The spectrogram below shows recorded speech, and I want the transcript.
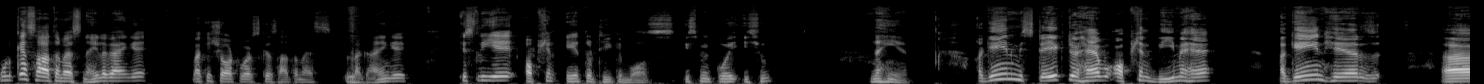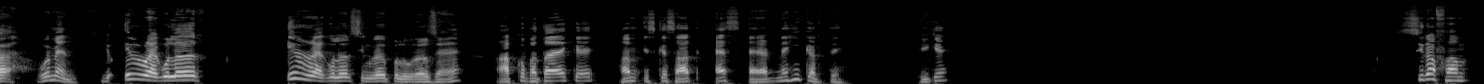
उनके साथ हम एस नहीं लगाएँगे। बाकी शॉर्ट वर्ड्स के साथ हम एस लगाएँगे। इसलिए ऑप्शन ए तो ठीक है बॉस इसमें कोई इशू नहीं है। अगेन मिस्टेक जो है वो ऑप्शन बी में है। अगेन हेयर वुमेन जो इरेगुलर इरेगुलर सिंगुलर प्लूरल्स हैं, आपको पता है कि हम इसके साथ एस ऐड नहीं करते, ठीक है? सिर्फ़ हम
